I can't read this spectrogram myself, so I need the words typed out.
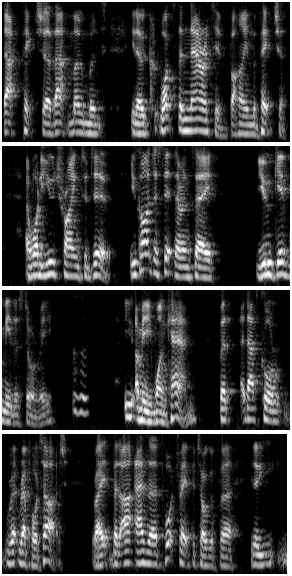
that picture, that moment. You know, what's the narrative behind the picture, and what are you trying to do? You can't just sit there and say, you give me the story. Mm-hmm. I mean, one can, but that's called re- reportage, right? But uh, as a portrait photographer, you know,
